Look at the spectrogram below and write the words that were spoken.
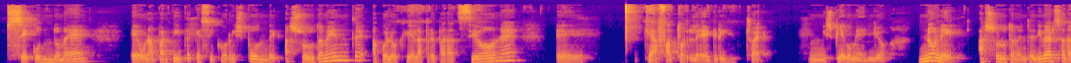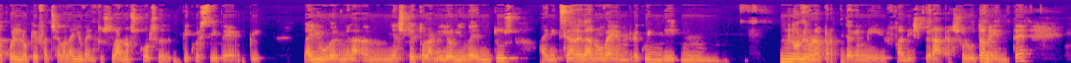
secondo me è una partita che si corrisponde assolutamente a quello che è la preparazione eh, che ha fatto Allegri, cioè mi spiego meglio, non è assolutamente diversa da quello che faceva la Juventus l'anno scorso di questi tempi. La Juve, la, mi aspetto la miglior Juventus a iniziare da novembre, quindi mh, mm, non è una partita che mi fa disperare assolutamente.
